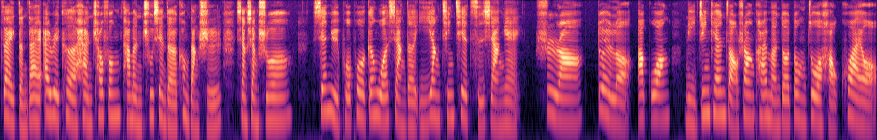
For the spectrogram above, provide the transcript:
在等待艾瑞克和超风他们出现的空档时，向向说：“仙女婆婆跟我想的一样亲切慈祥。”哎，是啊。对了，阿光，你今天早上开门的动作好快哦。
